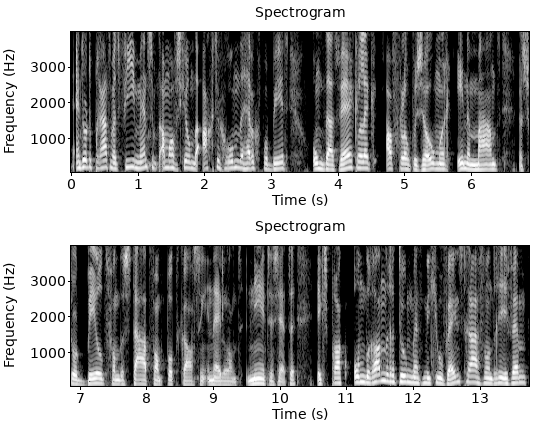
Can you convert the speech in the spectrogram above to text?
En door te praten met vier mensen met allemaal verschillende achtergronden heb ik geprobeerd om daadwerkelijk afgelopen zomer in een maand een soort beeld van de staat van podcasting in Nederland neer te zetten. Ik sprak onder andere toen met Michiel Veenstra van 3FM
